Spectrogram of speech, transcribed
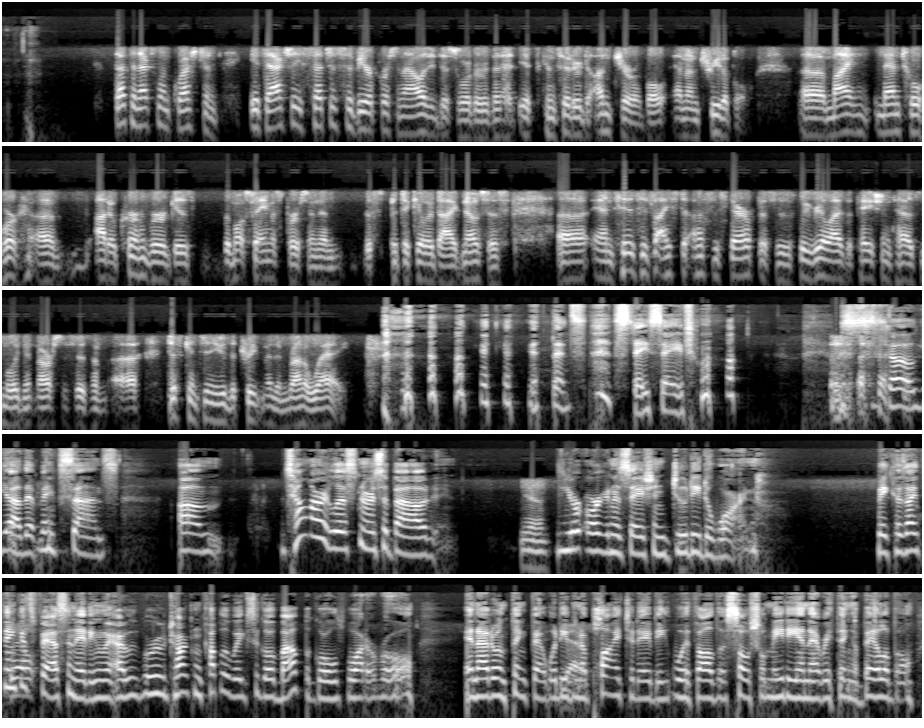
That's an excellent question. It's actually such a severe personality disorder that it's considered uncurable and untreatable. Uh, my mentor, uh, Otto Kernberg, is the most famous person in this particular diagnosis. Uh, and his advice to us as therapists is we realize a patient has malignant narcissism, uh, discontinue the treatment and run away. That's stay safe. so, yeah, that makes sense. Um, tell our listeners about yeah. your organization, Duty to Warn because I think well, it's fascinating. we were talking a couple of weeks ago about the Goldwater rule, and I don't think that would even yes. apply today with all the social media and everything available.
